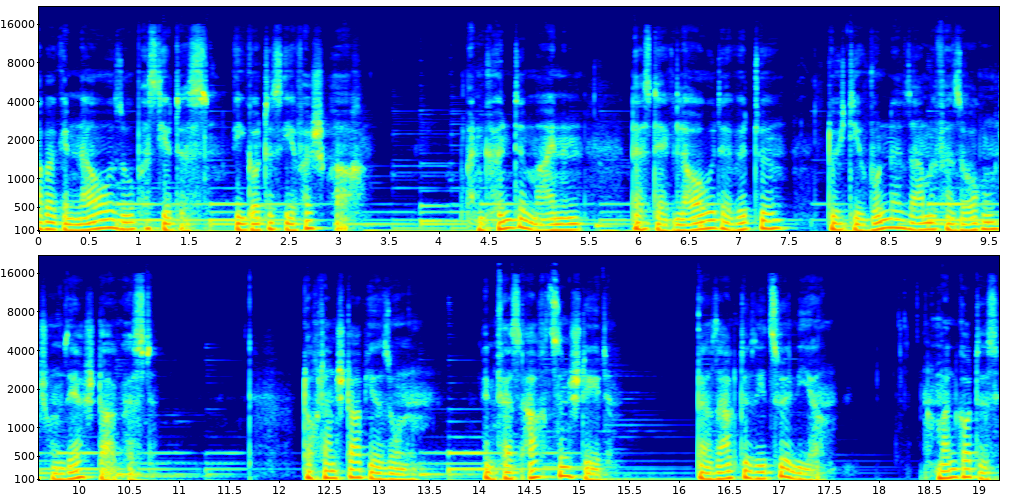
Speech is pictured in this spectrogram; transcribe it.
Aber genau so passiert es, wie Gott es ihr versprach. Man könnte meinen, dass der Glaube der Witwe durch die wundersame Versorgung schon sehr stark ist. Doch dann starb ihr Sohn. In Vers 18 steht, da sagte sie zu Elia, Mann Gottes,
